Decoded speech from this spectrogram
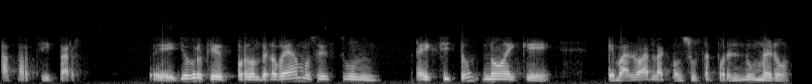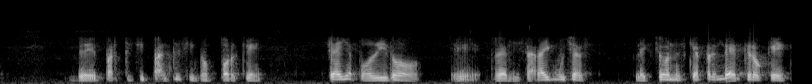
a participar. Eh, yo creo que por donde lo veamos es un éxito, no hay que evaluar la consulta por el número de participantes, sino porque se haya podido eh, realizar. Hay muchas lecciones que aprender, creo que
